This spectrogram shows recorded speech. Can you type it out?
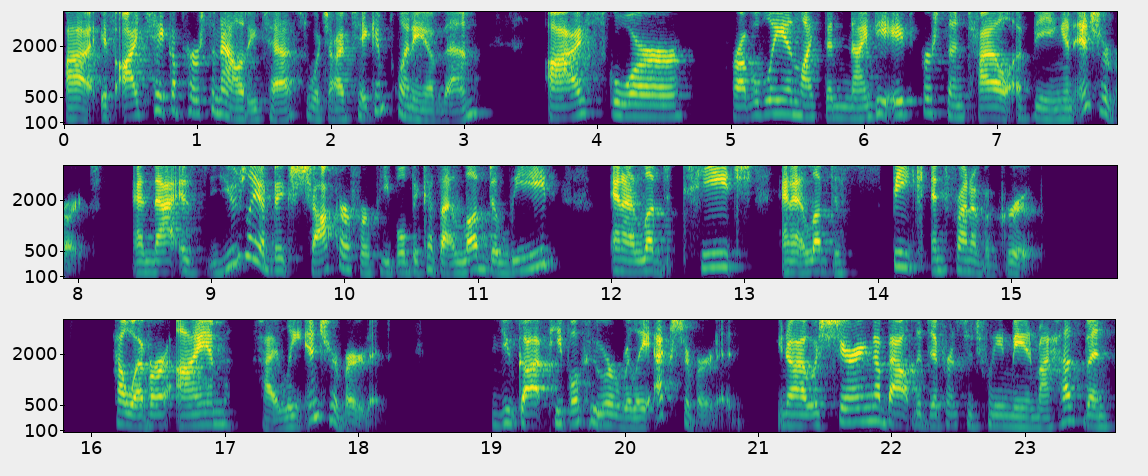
Uh, if I take a personality test, which I've taken plenty of them, I score probably in like the 98th percentile of being an introvert. And that is usually a big shocker for people because I love to lead and I love to teach and I love to speak in front of a group. However, I am highly introverted. You've got people who are really extroverted. You know, I was sharing about the difference between me and my husband.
